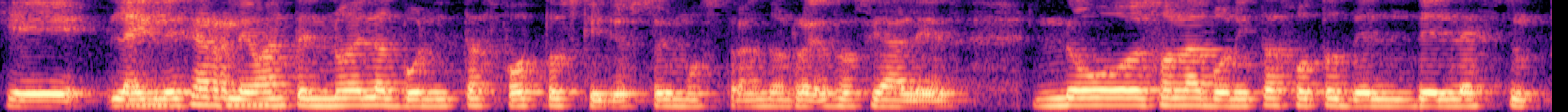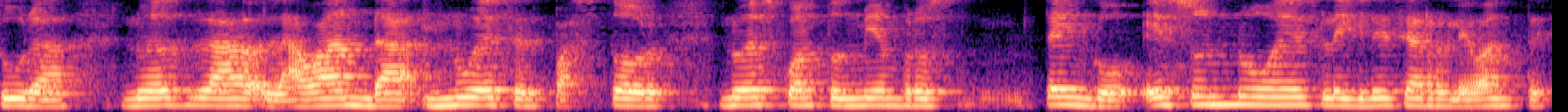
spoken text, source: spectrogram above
que la iglesia relevante no es las bonitas fotos que yo estoy mostrando en redes sociales, no son las bonitas fotos de, la estructura, no es la, la banda, no es el pastor, no es cuántos miembros tengo, eso no es la iglesia relevante,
